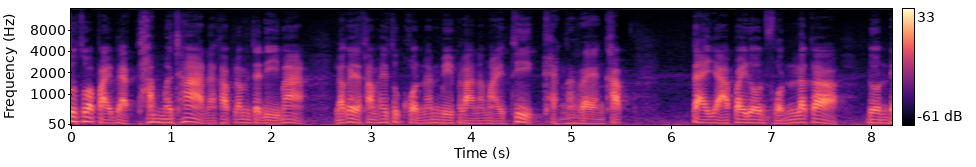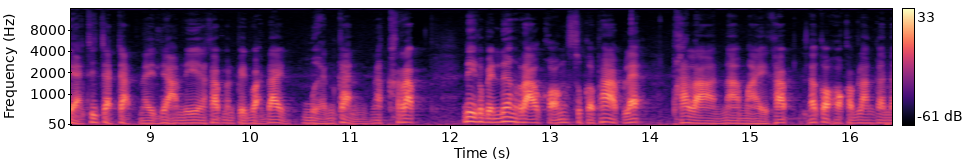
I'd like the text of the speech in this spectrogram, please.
ทั่ว ๆ ไปแบบธรรมชาตินะครับแล้วมันจะดีมาก แล้วก็จะทำให้ทุกคนนั้นมีพลานามัยที่แข็งแรงครับ แต่อย่าไปโดนฝนแล้วก็โดนแดดที่จัดๆในยามนี้นะครับ มันเป็นหวัดได้เหมือนกันนะครับ นี่ก็เป็นเรื่องราวของสุขภาพและพลานามัยครับ แล้วก็ออกกำลังกัน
